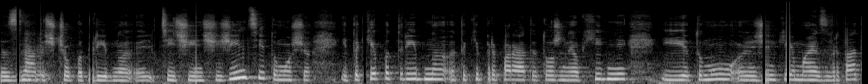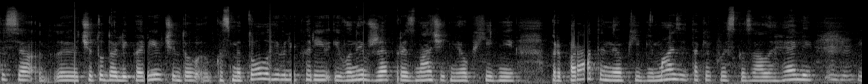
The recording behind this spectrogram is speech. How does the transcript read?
знати, що потрібно е, тій чи іншій жінці, тому що і таке потрібно, е, такі препарати теж необхідні, і тому е, жінки мають звертатися чи то до лікарів, чи до косметологів лікарів, і вони вже призначать необхідні препарати, необхідні мазі, так як ви сказали, гелі і,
